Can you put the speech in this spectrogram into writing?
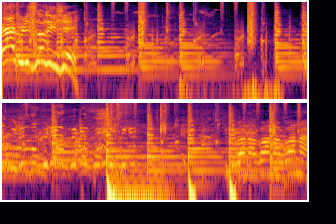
এ ভিডিও চলিছে Gana,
